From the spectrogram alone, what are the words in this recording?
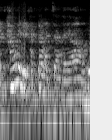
하와이를, 하와이를 갔다 왔잖아요.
